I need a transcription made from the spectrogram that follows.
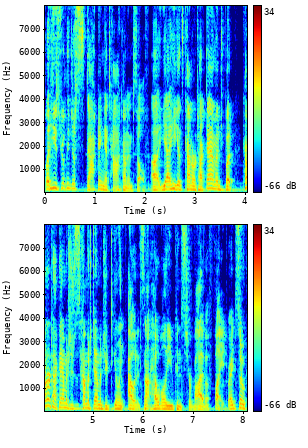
but he's really just stacking attack on himself. Uh yeah he gets counterattack damage but counterattack damage is just how much damage you're dealing out. It's not how well you can survive a fight right? So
